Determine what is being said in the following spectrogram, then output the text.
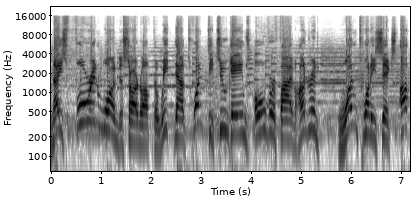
Nice four and one to start off the week. Now 22 games over 500. 126 up,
